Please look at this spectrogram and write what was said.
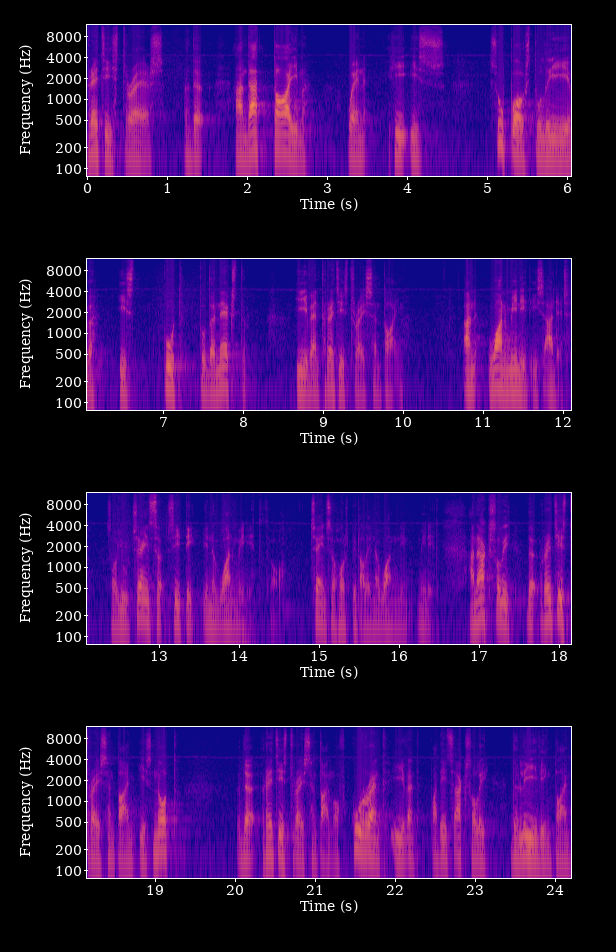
registers the, and that time when he is supposed to leave is put to the next event registration time and one minute is added. So you change the city in one minute or change the hospital in one minute. And actually the registration time is not the registration time of current event, but it's actually the leaving time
